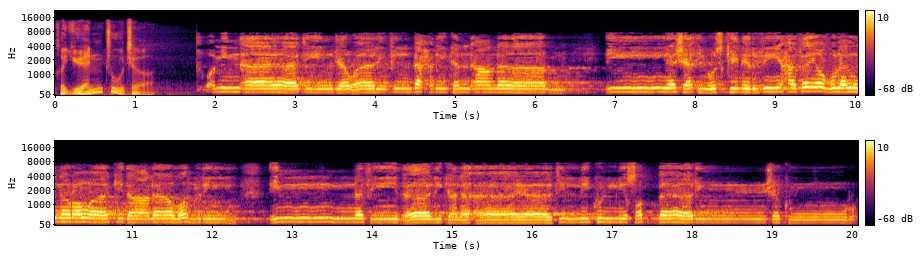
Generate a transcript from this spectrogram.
和援助者。إن يشأ يسكن الريح فيظللن رواكد على ظهره. إن في ذلك لآيات لكل صبار شكور.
